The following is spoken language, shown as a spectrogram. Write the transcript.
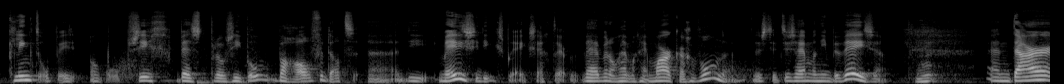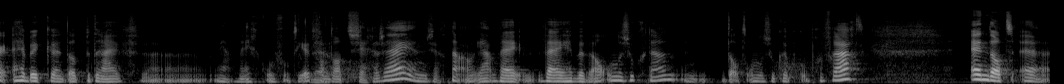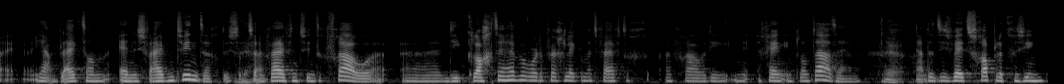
klinkt op, op, op zich best plausibel, behalve dat eh, die medici die ik spreek zegt, er, we hebben nog helemaal geen marker gevonden. Dus dit is helemaal niet bewezen. Hm. En daar heb ik eh, dat bedrijf ja, mee geconfronteerd. Ja. Van dat zeggen zij. En zegt, nou ja, wij, wij hebben wel onderzoek gedaan. En dat onderzoek heb ik opgevraagd. En dat eh, ja, blijkt dan NS25. Dus dat Ja. zijn 25 vrouwen eh, die klachten hebben, worden vergeleken met 50 eh, vrouwen die geen implantaten hebben. Ja. Ja, dat is wetenschappelijk gezien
